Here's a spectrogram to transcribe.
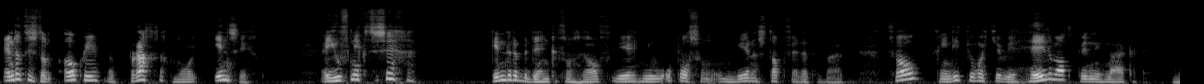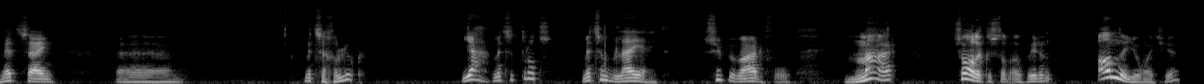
En dat is dan ook weer een prachtig mooi inzicht. En je hoeft niks te zeggen. Kinderen bedenken vanzelf weer nieuwe oplossingen om weer een stap verder te maken. Zo ging dit jongetje weer helemaal de vinding maken met zijn, uh, met zijn geluk. Ja, met zijn trots, met zijn blijheid. Super waardevol. Maar zo had ik dus dan ook weer een ander jongetje.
